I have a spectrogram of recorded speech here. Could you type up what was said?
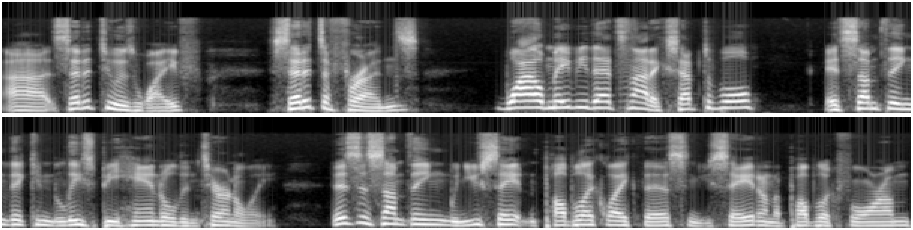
Uh, said it to his wife. Said it to friends. While maybe that's not acceptable, it's something that can at least be handled internally. This is something when you say it in public like this, and you say it on a public forum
